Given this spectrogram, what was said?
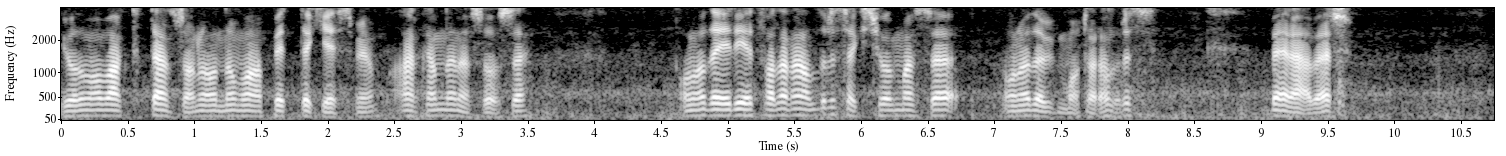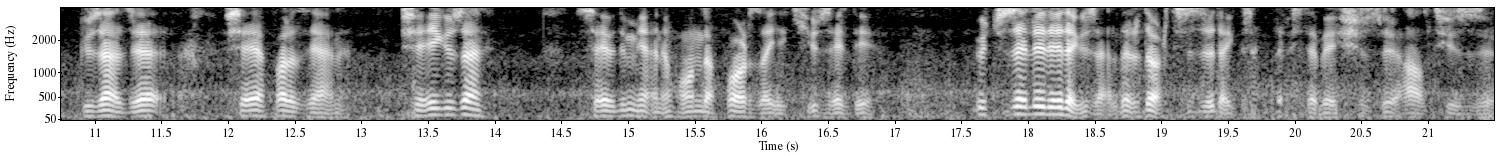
Yoluma baktıktan sonra onunla muhabbet de kesmiyorum. Arkamda nasıl olsa. Ona da ehliyet falan aldırırsak hiç olmazsa ona da bir motor alırız. Beraber güzelce şey yaparız yani. Şeyi güzel. Sevdim yani Honda Forza'yı 250'yi. 350'li de güzeldir, 400'lü de güzeldir. İşte 500'lü, 600'lü,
